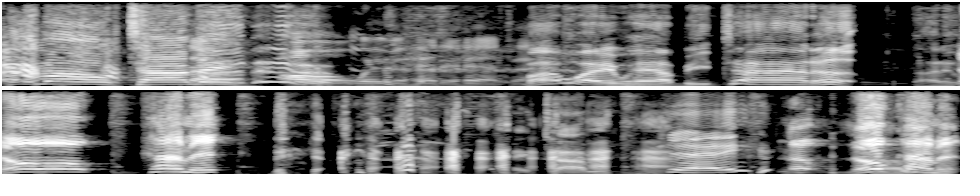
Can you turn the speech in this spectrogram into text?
Come on, Tommy. All women had their hair tied. My wife hair be tied up. I didn't- No comment. Hey, Tommy. Okay. No, no comment.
